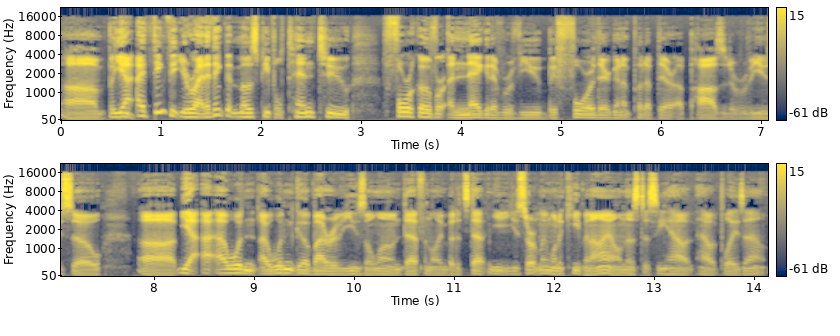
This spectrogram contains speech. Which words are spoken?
Um, but yeah, I think that you're right. I think that most people tend to fork over a negative review before they're going to put up there a positive review. So uh, yeah, I, I wouldn't I wouldn't go by reviews alone, definitely. But it's de- you, you certainly want to keep an eye on this to see how how it plays out.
